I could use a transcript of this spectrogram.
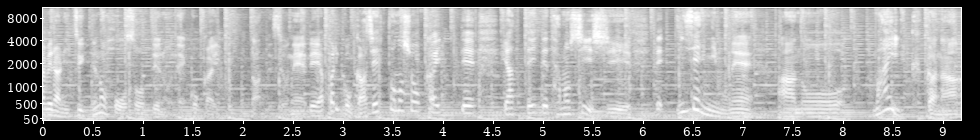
カメラについての放送っていうのをね今回撮ったんですよね。でやっぱりこうガジェットの紹介ってやっていて楽しいしで以前にもねあのマイクかな？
